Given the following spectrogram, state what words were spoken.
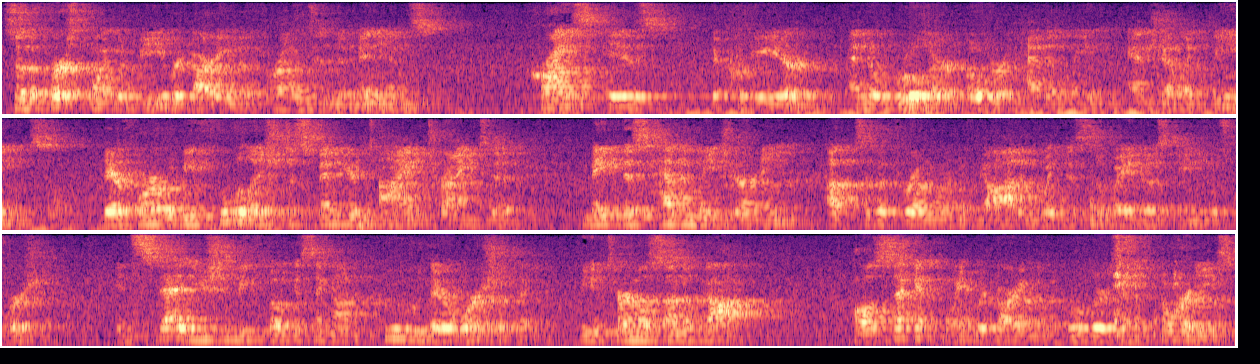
So the first point would be regarding the thrones and dominions Christ is the creator and the ruler over heavenly angelic beings. Therefore, it would be foolish to spend your time trying to make this heavenly journey up to the throne room of God and witness the way those angels worship. Instead, you should be focusing on who they're worshiping the eternal Son of God. Paul's second point regarding the rulers and authorities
